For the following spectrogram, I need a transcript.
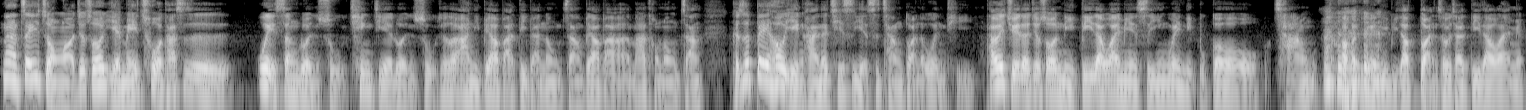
那这一种啊，就说也没错，它是卫生论述、清洁论述，就说啊，你不要把地板弄脏，不要把马桶弄脏。可是背后隐含的其实也是长短的问题。他会觉得，就说你滴在外面是因为你不够长，因为你比较短，所以才滴到外面。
